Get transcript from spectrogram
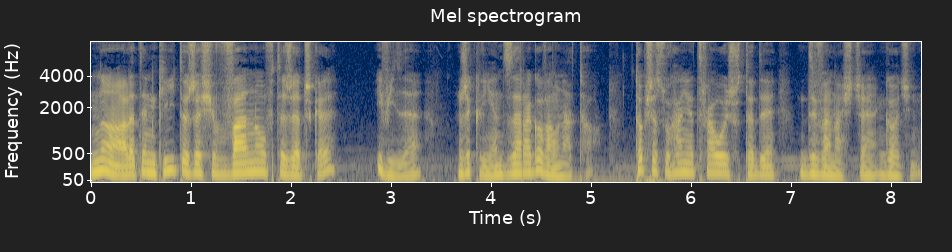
No, ale ten kij to, że się walnął w tę rzeczkę, i widzę, że klient zareagował na to. To przesłuchanie trwało już wtedy 12 godzin.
